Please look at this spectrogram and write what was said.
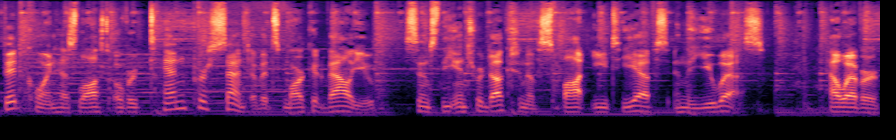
Bitcoin has lost over 10% of its market value since the introduction of spot ETFs in the US. However,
